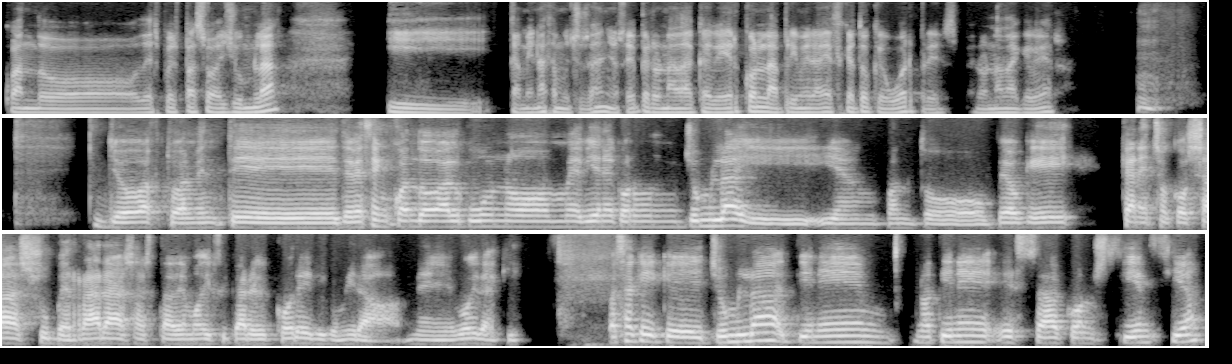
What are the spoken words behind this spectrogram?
cuando después pasó a Joomla, y también hace muchos años, ¿eh? pero nada que ver con la primera vez que toqué WordPress, pero nada que ver. Mm. Yo actualmente, de vez en cuando alguno me viene con un Joomla y, en cuanto veo que, que han hecho cosas súper raras hasta de modificar el core, digo, mira, me voy de aquí. Pasa que, que Joomla tiene, no tiene esa conciencia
